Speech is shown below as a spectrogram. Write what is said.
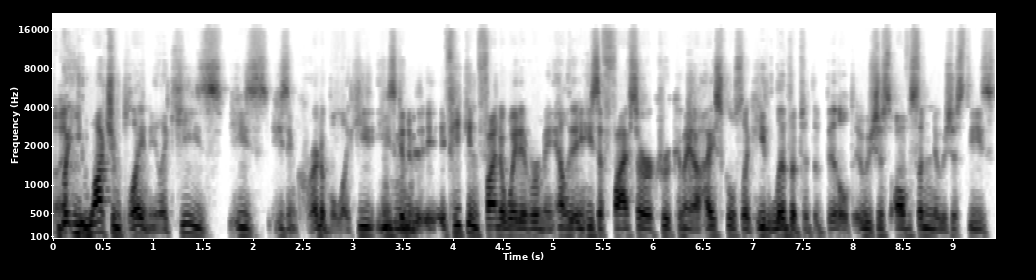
But. but. you watch him play, and he like he's he's he's incredible. Like he he's mm-hmm. gonna be, if he can find a way to remain healthy. And he's a five star recruit coming out of high school, so like he lived up to the build. It was just all of a sudden it was just these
